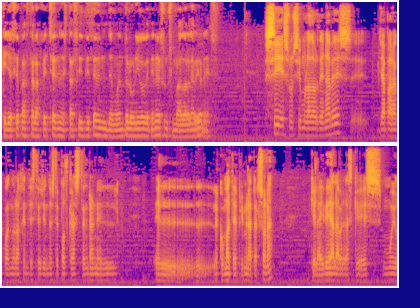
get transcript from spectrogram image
que yo sepa hasta la fecha en Star Citizen de momento lo único que tiene es un simulador de aviones Sí, es un simulador de naves. eh, ya para cuando la gente esté oyendo este podcast tendrán el, el, el combate de primera persona. Que la idea, la verdad, es que es muy,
